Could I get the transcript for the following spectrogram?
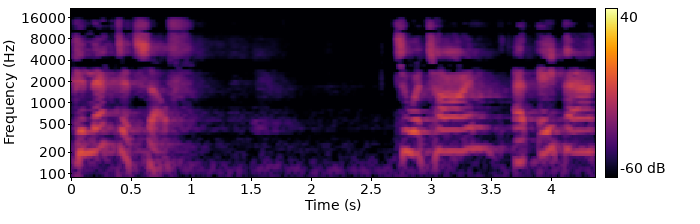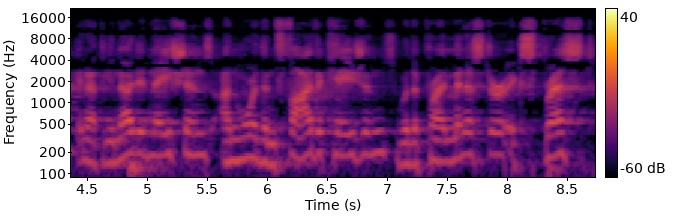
connect itself to a time at AIPAC and at the United Nations on more than five occasions where the prime minister expressed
